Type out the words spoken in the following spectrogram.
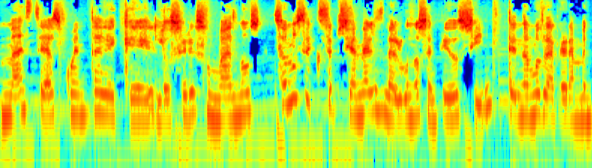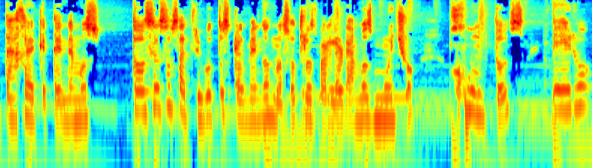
más te das cuenta de que los seres humanos somos excepcionales en algunos sentidos, sí. Tenemos la gran ventaja de que tenemos todos esos atributos que al menos nosotros valoramos mucho juntos, pero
